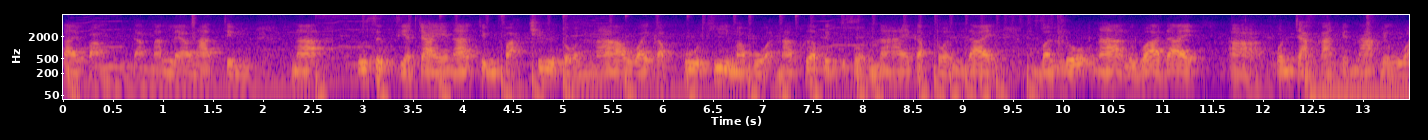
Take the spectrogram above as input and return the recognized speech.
ได้ฟังดังนั้นแล้วนะจึงนะรู้สึกเสียใจนะจึงฝากชื่อตนนะไว้กับผู้ที่มาบวชนะเพื่อเป็นกุศลนะให้กับตนได้บรรลุนะหรือว่าได้ พ้นจากการเป็นนาคเร็วไว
